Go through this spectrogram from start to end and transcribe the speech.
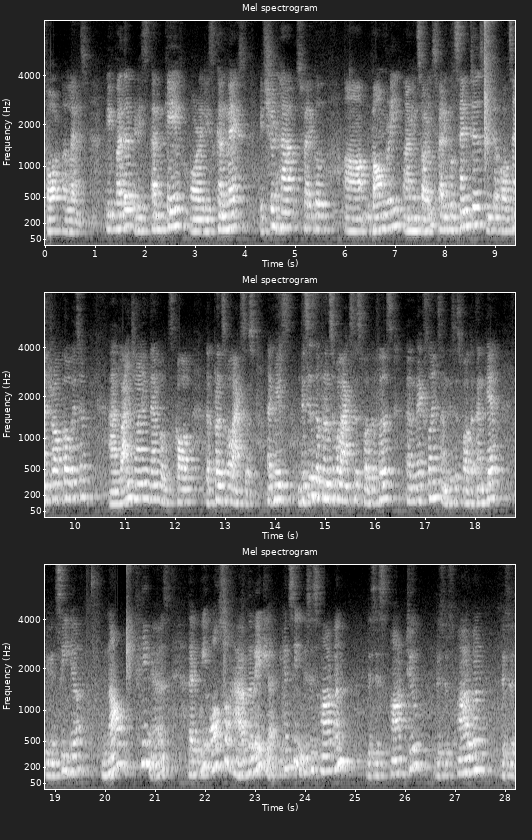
for a lens. If whether it is concave or it is convex, it should have spherical uh, boundary, I mean sorry, spherical centers which are called center of curvature and line joining them is called the principal axis. That means this is the principal axis for the first convex lens and this is for the concave. You can see here now thing is that we also have the radii. You can see this is R1, this is R2, this is R1, this is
